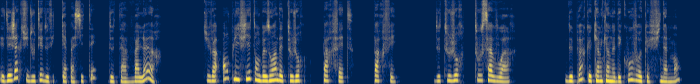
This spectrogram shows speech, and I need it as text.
Et déjà que tu doutais de tes capacités, de ta valeur, tu vas amplifier ton besoin d'être toujours parfaite, parfait, de toujours tout savoir, de peur que quelqu'un ne découvre que finalement,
